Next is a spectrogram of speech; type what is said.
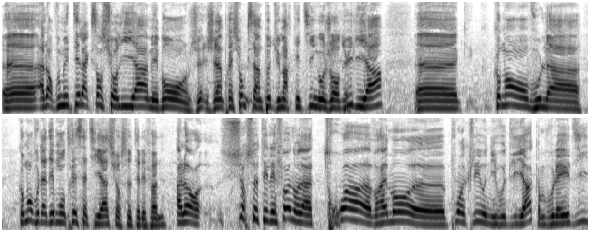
Euh, alors, vous mettez l'accent sur l'IA, mais bon, j'ai l'impression que c'est un peu du marketing aujourd'hui, l'IA. Euh, comment vous l'a comment vous l'a démontré cette IA sur ce téléphone? Alors, sur ce téléphone, on a trois euh, vraiment euh, points clés au niveau de l'IA. Comme vous l'avez dit,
